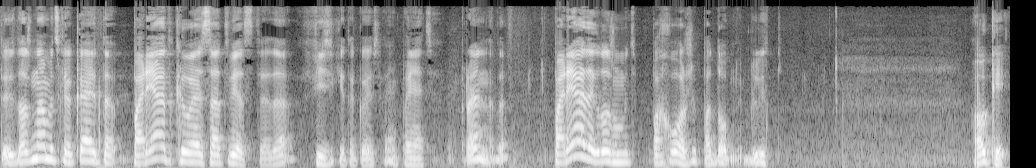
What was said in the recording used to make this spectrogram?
То есть должна быть какая-то порядковое соответствие, да? В физике такое есть понятие. Правильно, да? Порядок должен быть похожий, подобный, близкий. Окей.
